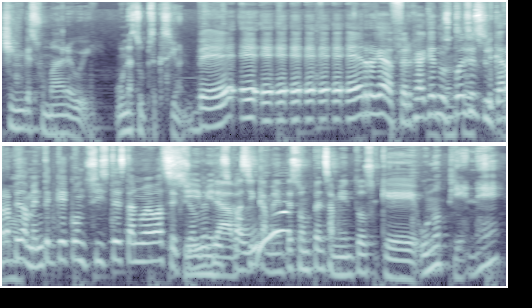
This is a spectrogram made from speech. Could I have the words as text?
chingue su madre, güey. Una subsección. Ve, eh, eh, eh, eh, eh, eh, erga, Ferjaque, ¿nos puedes explicar no. rápidamente en qué consiste esta nueva sección Sí, de mira, Disco? básicamente son pensamientos que uno tiene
